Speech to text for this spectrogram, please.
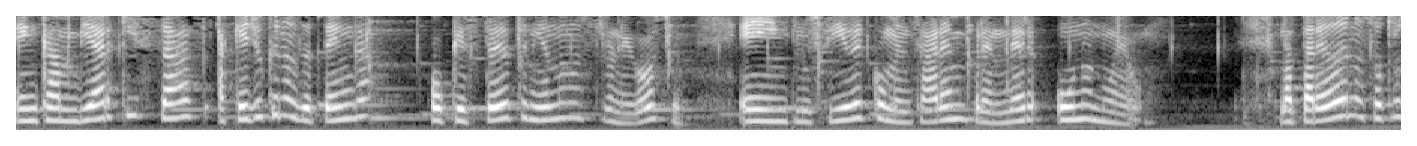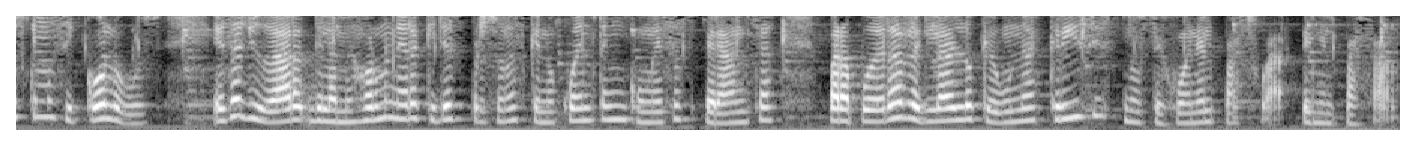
en cambiar quizás aquello que nos detenga o que esté deteniendo nuestro negocio e inclusive comenzar a emprender uno nuevo. La tarea de nosotros como psicólogos es ayudar de la mejor manera a aquellas personas que no cuenten con esa esperanza para poder arreglar lo que una crisis nos dejó en el, pasado.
